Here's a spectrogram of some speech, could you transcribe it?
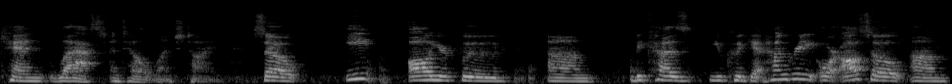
can last until lunchtime. So eat all your food um, because you could get hungry, or also, um,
